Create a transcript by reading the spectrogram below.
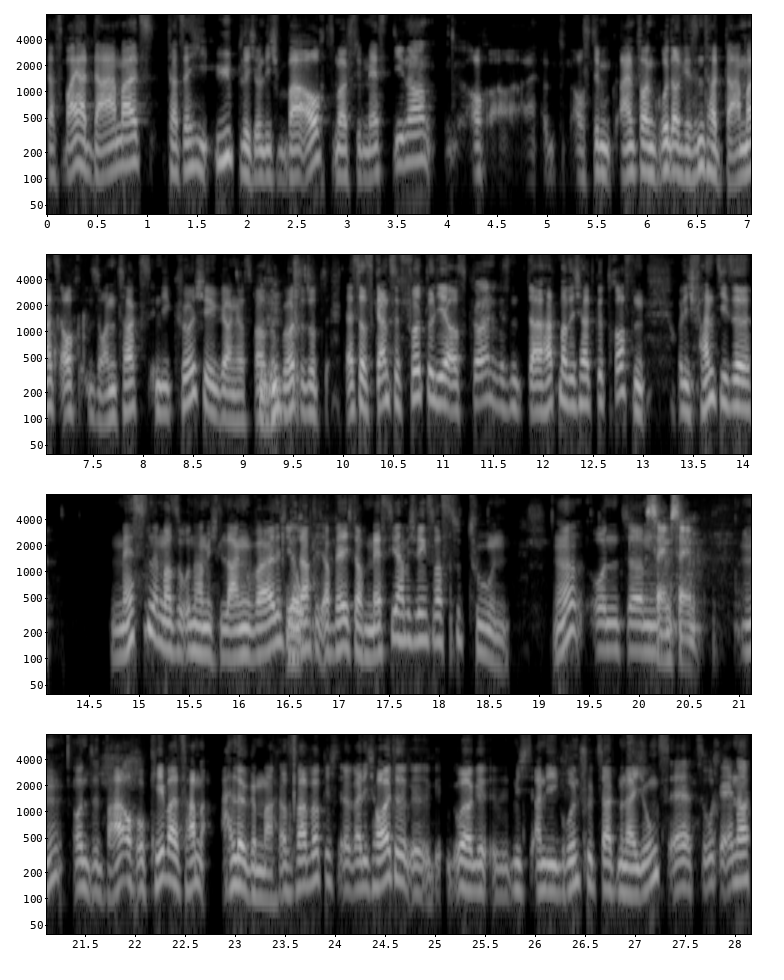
das war ja damals tatsächlich üblich und ich war auch zum Beispiel Messdiener, auch aus dem einfachen Grund, also wir sind halt damals auch sonntags in die Kirche gegangen. Das war mhm. so, gehörte so, da ist das ganze Viertel hier aus Köln, wir sind, da hat man sich halt getroffen. Und ich fand diese Messen immer so unheimlich langweilig. Jo. Da dachte ich, ach, wäre ich doch Messi, habe ich wenigstens was zu tun. Ne? Und, ähm, same, same. Hm? Und war auch okay, weil es haben alle gemacht. Also es war wirklich, äh, wenn ich heute äh, oder mich an die Grundschulzeit meiner Jungs äh, zurückerinnere,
